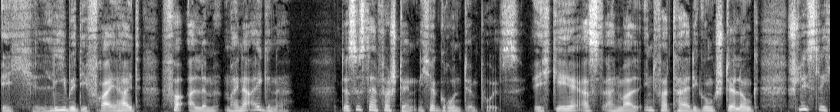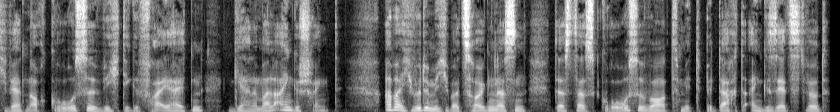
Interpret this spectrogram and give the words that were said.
ich liebe die Freiheit, vor allem meine eigene. Das ist ein verständlicher Grundimpuls. Ich gehe erst einmal in Verteidigungsstellung, schließlich werden auch große, wichtige Freiheiten gerne mal eingeschränkt. Aber ich würde mich überzeugen lassen, dass das große Wort mit Bedacht eingesetzt wird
